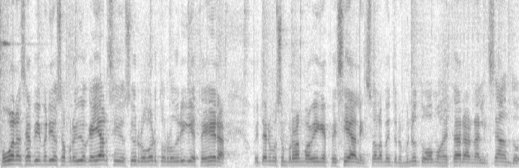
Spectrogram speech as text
Muy buenas, sean bienvenidos a Prohibido Callarse. Yo soy Roberto Rodríguez Tejera. Hoy tenemos un programa bien especial. En solamente unos minutos vamos a estar analizando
